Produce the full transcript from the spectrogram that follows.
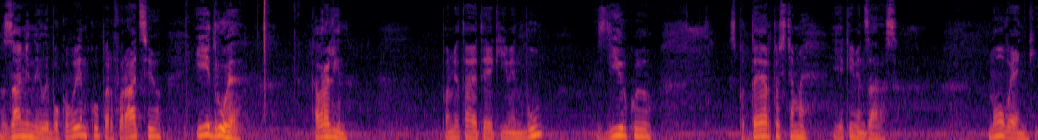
замінили, боковинку, перфорацію. І друге, кавралін. Пам'ятаєте, який він був з діркою, з потертостями, і який він зараз. Новенький.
